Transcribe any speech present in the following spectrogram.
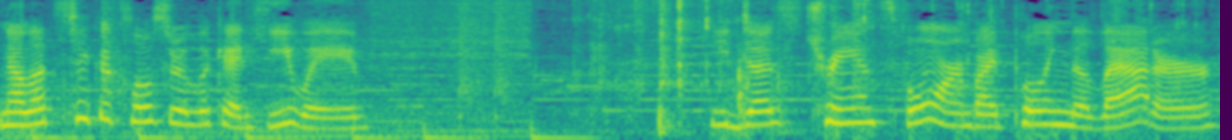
Now let's take a closer look at Heatwave. He does transform by pulling the ladder.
